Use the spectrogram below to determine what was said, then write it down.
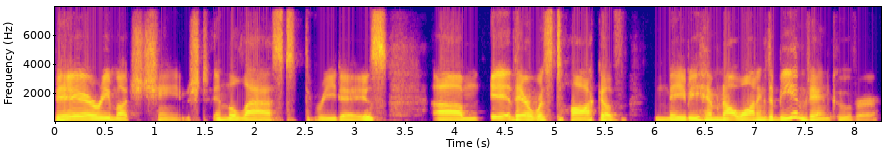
very much changed in the last three days. Um, it, there was talk of maybe him not wanting to be in Vancouver.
